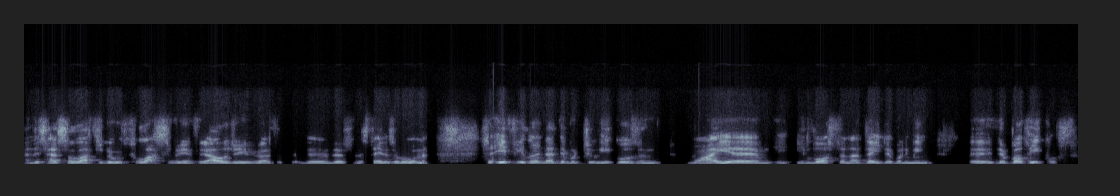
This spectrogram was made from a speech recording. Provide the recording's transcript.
And this has a lot to do with philosophy and theology about the, the, the status of a woman. So if you learn that there were two equals and why um, he, he, lost an Aveda, what do you mean? Uh, they're both equals.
